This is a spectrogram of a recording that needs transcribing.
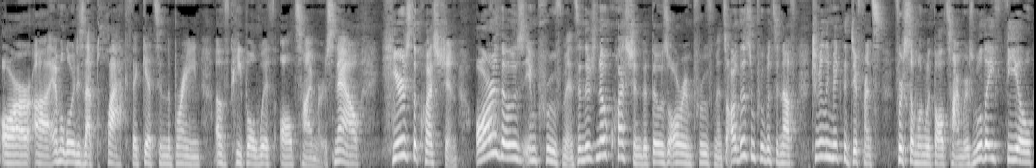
are, uh, amyloid is that plaque that gets in the brain of people with Alzheimer's. Now, here's the question. Are those improvements, and there's no question that those are improvements, are those improvements enough to really make the difference for someone with Alzheimer's? Will they feel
